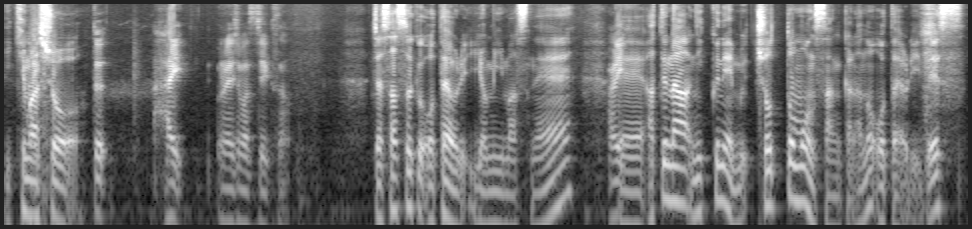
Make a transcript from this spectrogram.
行きましょう。と、はい。お願いします、ジェイクさん。じゃあ早速お便り読みますね。はいえー、宛名ニックネームちょっともんさんからのお便りです。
